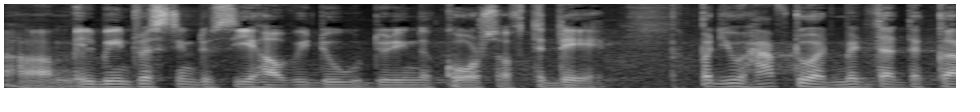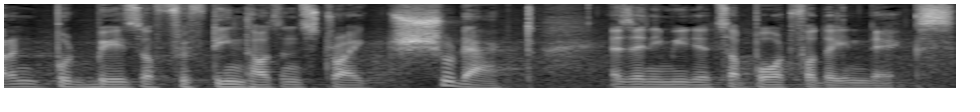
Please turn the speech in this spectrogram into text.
Um, it'll be interesting to see how we do during the course of the day. But you have to admit that the current put base of 15,000 strike should act as an immediate support for the index.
